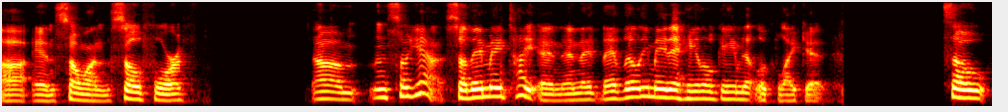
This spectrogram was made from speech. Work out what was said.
uh, and so on and so forth. Um, and so yeah, so they made Titan, and they they literally made a Halo game that looked like it. So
